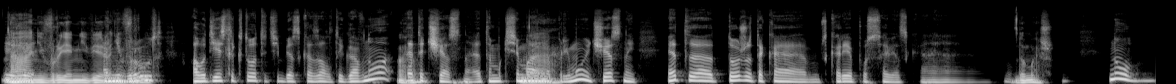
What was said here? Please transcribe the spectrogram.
Да, или они вру, я им не верю, они они врут. врут. А вот если кто-то тебе сказал, ты говно, Ага. это честно, это максимально Да. прямой, честный. Это тоже такая, скорее, постсоветская. Думаешь? Ну,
